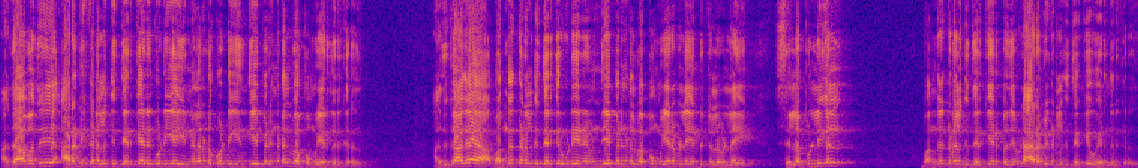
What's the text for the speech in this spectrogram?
அதாவது அரபிக்கடலுக்கு தெற்கே இருக்கக்கூடிய நிலநடுக்கோட்டு இந்திய பெருங்கடல் வெப்பம் உயர்ந்திருக்கிறது. அதுக்காக வங்கக்கடலுக்கு தெற்கே இருக்கக்கூடிய இந்திய பெருங்கடல் வெப்பம் உயரவில்லை என்று சொல்லவில்லை. சில புள்ளிகள் வங்கக்கடலுக்கு தெற்கே இருப்பதை விட அரபிக்கடலுக்கு தெற்கே உயர்ந்திருக்கிறது.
